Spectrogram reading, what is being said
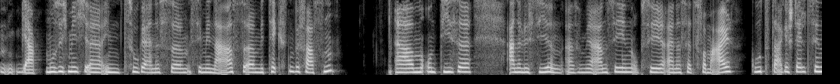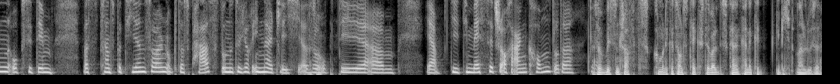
ja, muss ich mich äh, im Zuge eines äh, Seminars äh, mit Texten befassen ähm, und diese analysieren, also mir ansehen, ob sie einerseits formal gut dargestellt sind, ob sie dem was transportieren sollen, ob das passt und natürlich auch inhaltlich, also, also ob die ähm, ja die die Message auch ankommt oder ja. also Wissenschaftskommunikationstexte, weil das ist keine, keine Gedichtanalyse.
